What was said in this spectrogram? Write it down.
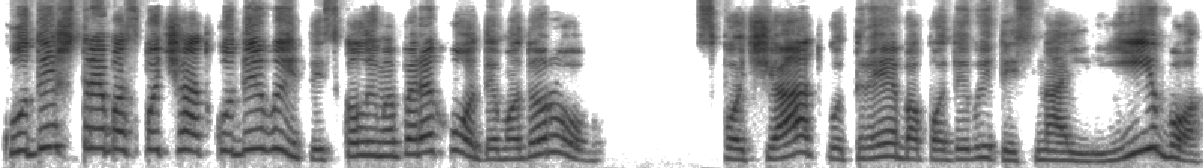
куди ж треба спочатку дивитись, коли ми переходимо дорогу? Спочатку треба подивитись наліво,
